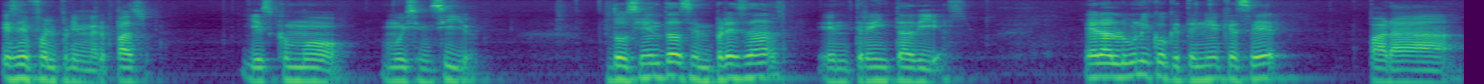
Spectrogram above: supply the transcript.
ese fue el primer paso. Y es como muy sencillo. 200 empresas en 30 días. Era lo único que tenía que hacer para,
